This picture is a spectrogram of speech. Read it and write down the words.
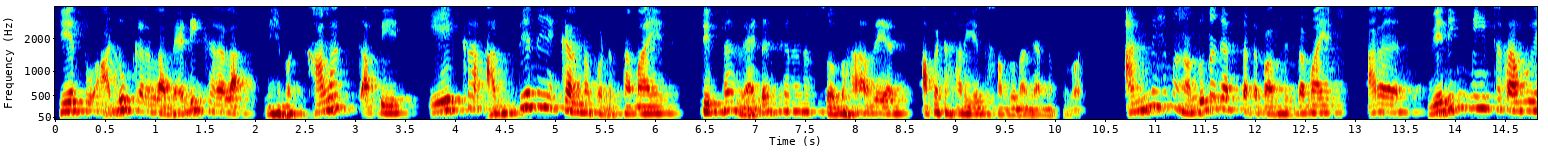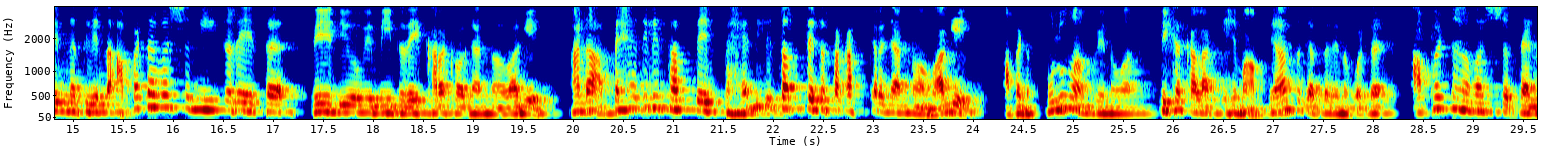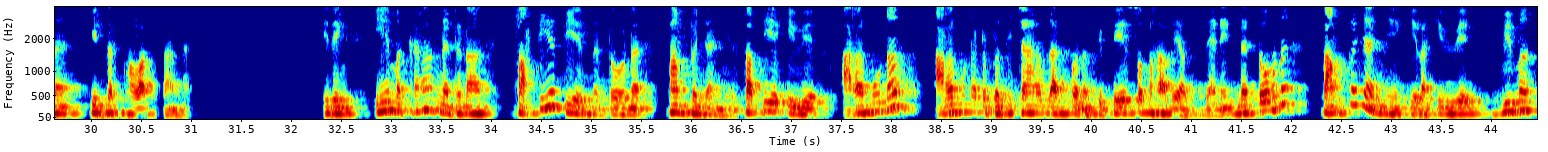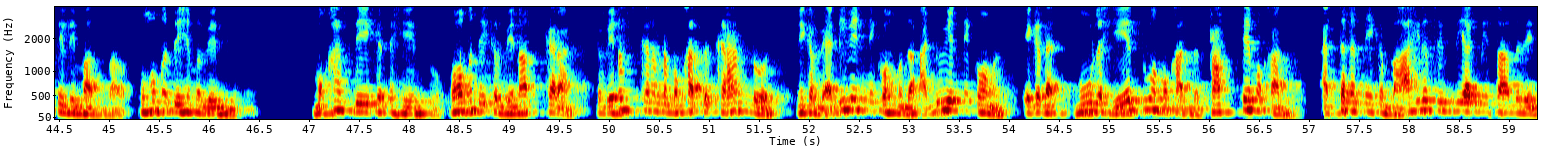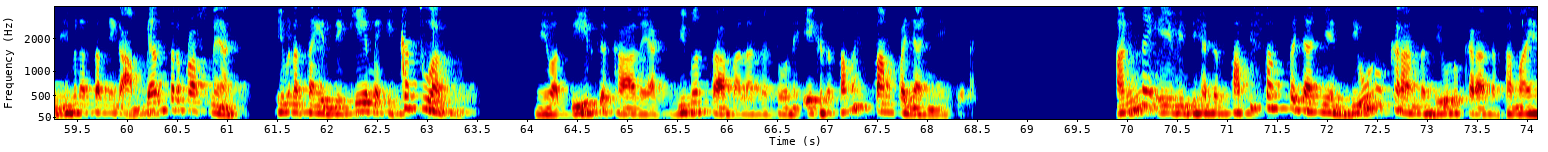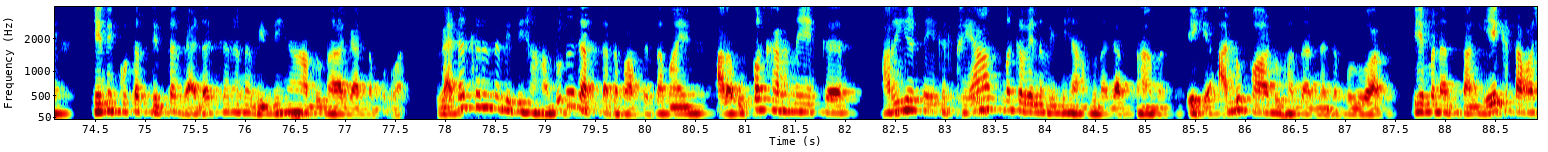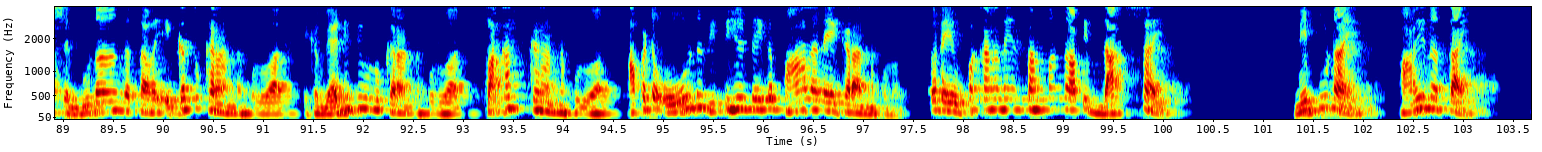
හේතු අඩු කරලා වැඩි කරලා මෙහෙම කලක් අපි ඒක අධ්‍යයනය කරනකොට තමයි සිත වැඩ කරන ස්වභාවය අපිට හරියට හඳුනා ගන්න පුළුවන්. අන්න එහෙම හඳුනාගත්තට පස්සේ තමයි අර වෙඩින් මීටර අහු වෙන්නේ නැති වෙන්න අපට අවශ්‍ය මීටරේට රේඩියෝවේ මීටරේ කරකව ගන්නවා වගේ හඬ අපැහැදිලි තත්ත්වයෙන් පැහැදිලි තත්ත්වයට සකස් කර ගන්නවා වගේ අපිට පුළුවන් වෙනවා ටික කලක් එහෙම අභ්‍යාසගත වෙනකොට අපට අවශ්‍ය තැන හිත පවත්වන්න. ඉතින් එහෙම කරන්නට නම් සතිය තියෙන්නට ඕන සම්පජඤ්ඤය. සතිය කිව්වේ අරමුණත් අරමුණට ප්‍රතිචාර දක්වන සිතේ ස්වභාවයක් දැනෙන්නට ඕන. සම්පජඤ්ඤය කියලා කිව්වේ විමසිලිමත් බව. කොහොමද එහෙම වෙන්නේ? මොකක්ද ඒකට හේතුව? කොහොමද ඒක වෙනස් කරන්නේ? වෙනස් කරන්න මොකද්ද කරන්න ඕන? මේක වැඩි වෙන්නේ කොහොමද? අඩු වෙන්නේ කොහොමද? ඒකට මූල හේතුව මොකද්ද? ප්‍රත්‍ය මොකද්ද? ඇත්තටම මේක බාහිර සිද්ධියක් නිසාද වෙන්නේ? එහෙම නැත්නම් මේක අභ්‍යන්තර ප්‍රශ්නයක්. එහෙම නැත්නම් මේ දෙකේම එකතුවක්ද? මේවා දීර්ඝ කාලයක් විමසා බලන්නට ඕනේ. ඒකට තමයි සම්පජඤ්ඤය කියලා. අන්න ඒ විදිහට සති සම්පජඤ්ඤය දියුණු කරන්න දියුණු කරන්න තමයි කෙනෙකුට සිත වැඩ කරන විදිහ හඳුනා ගන්න පුළුවන්. වැඩ කරන විදිහ හඳුනාගත්තට පස්සේ තමයි අර උපකරණයක හරියට ඒක ක්‍රියාත්මක වෙන විදිහ හඳුනාගත්තාම ඒකේ අඩුපාඩු හදන්නට පුළුවන්. එහෙම නැත්නම් ඒකට අවශ්‍ය ගුණාංග තව එකතු කරන්න පුළුවන්. ඒක වැඩි දියුණු කරන්න පුළුවන්. සකස් කරන්න පුළුවන්. අපිට ඕන විදිහට ඒක පාලනය කරන්න පුළුවන්. එතකොට මේ උපකරණය සම්බන්ධව අපි දක්ෂයි. නිපුණයි. පරිණතයි.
